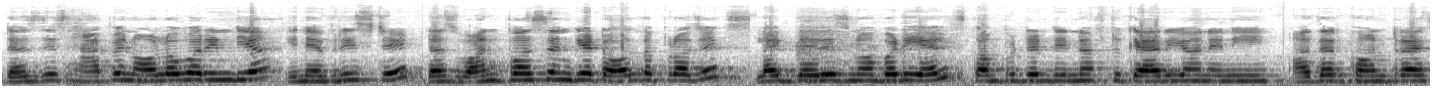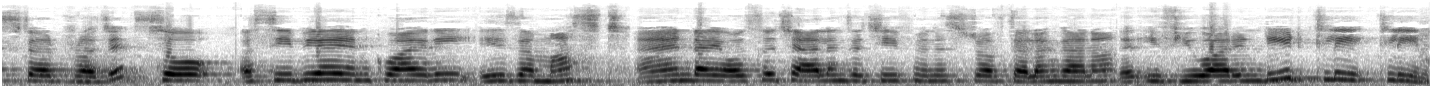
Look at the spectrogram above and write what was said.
Does this happen all over India? In every state? Does one person get all the projects? Like there is nobody else competent enough to carry on any other contracts or projects? So a CBI inquiry is a must. And I also challenge the Chief Minister of Telangana that if you are indeed cle- clean,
